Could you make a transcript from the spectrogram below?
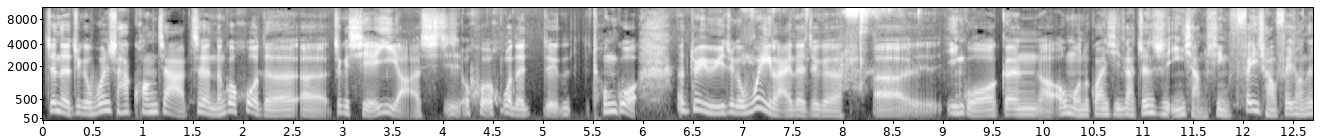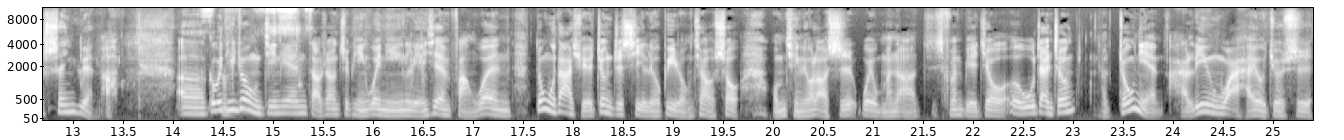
真的这个温莎框架，这能够获得呃这个协议啊，获获得呃通过，那对于这个未来的这个呃英国跟呃欧盟的关系，那真是影响性非常非常的深远啊。呃，各位听众，今天早上志平为您连线访问东吴大学政治系刘碧荣教授，我们请刘老师为我们啊分别就俄乌战争周年，还另外还有就是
